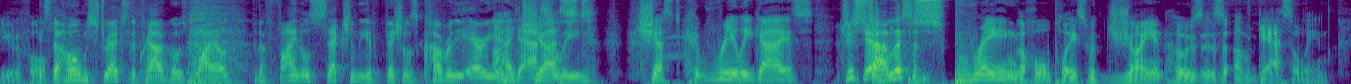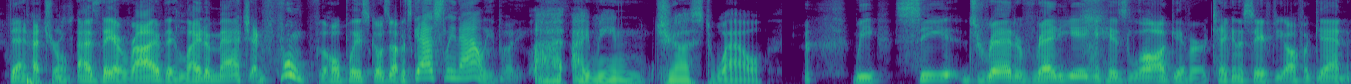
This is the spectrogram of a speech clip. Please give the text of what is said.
Beautiful. It's the home stretch. The crowd goes wild. For the final section, the officials cover the area in I gasoline. just, just really, guys, just Yeah, listen. spraying the whole place with giant hoses of gasoline. Then, Petrol. as they arrive, they light a match, and boom, the whole place goes up. It's Gasoline Alley, buddy. I, I mean, just wow. We see Dredd readying his lawgiver, taking the safety off again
